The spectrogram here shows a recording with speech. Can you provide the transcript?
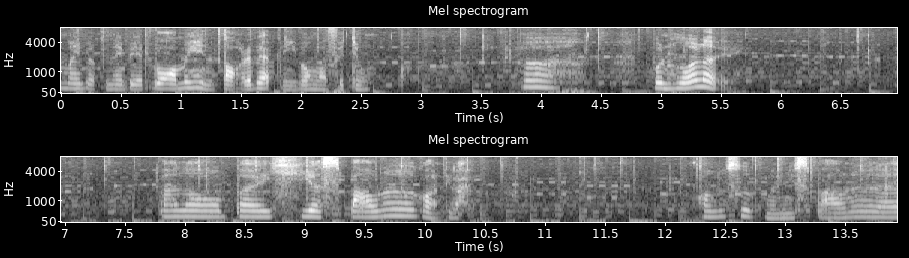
ำไมแบบในเบสวอลไม่เห็นต่อได้แบบนี้บ้างวะเฟจุงเฮ้อบนหัวเลยปาลองไปเคลียร์สปาวเนอร์ก่อนดีกว่า ความรู้สึกเหมือนมีสปาวเนอร์นะ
